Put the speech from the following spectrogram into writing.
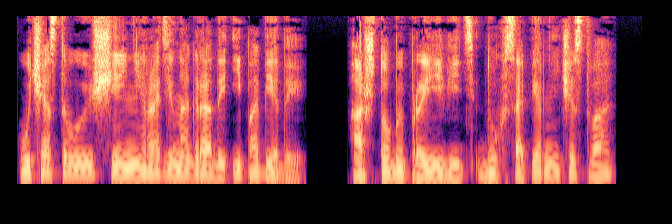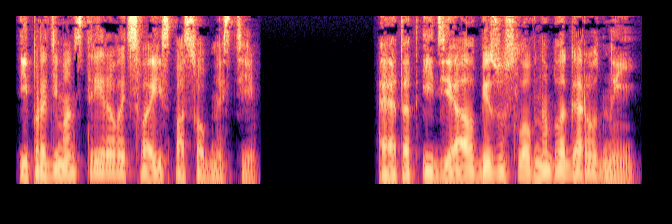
участвующий не ради награды и победы, а чтобы проявить дух соперничества и продемонстрировать свои способности. Этот идеал, безусловно, благородный,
